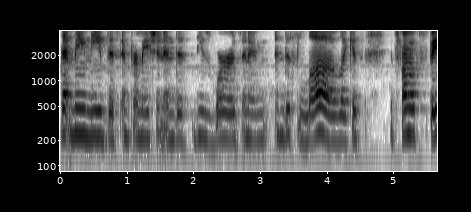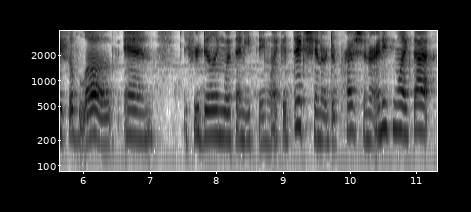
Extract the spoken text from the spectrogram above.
that may need this information and this these words and and this love. Like it's it's from a space of love. And if you're dealing with anything like addiction or depression or anything like that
